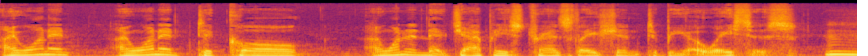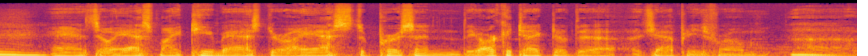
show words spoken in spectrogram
I wanted I wanted to call I wanted the Japanese translation to be oasis, and so I asked my tea master. I asked the person, the architect of the Japanese room, uh,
